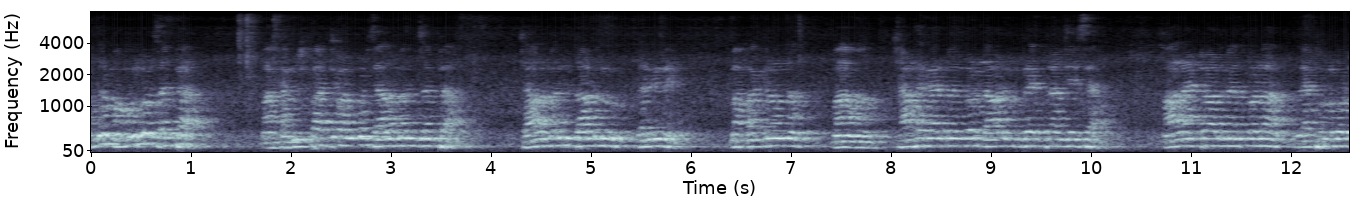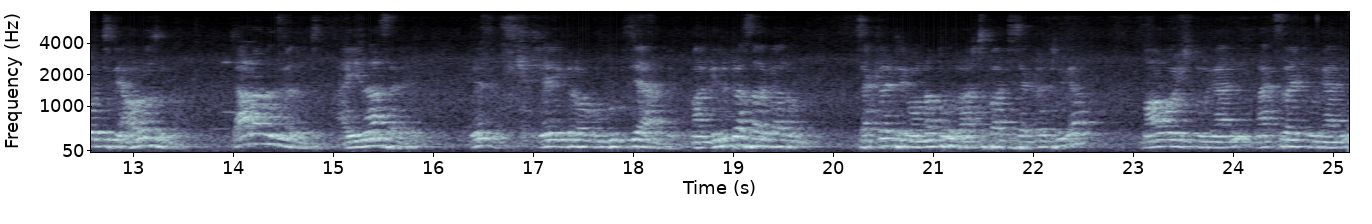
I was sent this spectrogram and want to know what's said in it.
అందరూ మమ్మల్ని కూడా చంపారు. మా కమ్యూనిస్ట్ పార్టీ వాళ్ళు కూడా చాలామంది చంపారు. చాలామంది దాడులు జరిగినాయి. మా పక్కన ఉన్న మా శాఖగారి మీద కూడా దాడులకు ప్రయత్నాలు చేశారు. మాలాంటి వాళ్ళ మీద కూడా లెటర్లు కూడా వచ్చినాయి. ఆ రోజుల్లో చాలామంది మీద వచ్చింది. అయినా సరే నేను ఇక్కడ ఒక గుర్తు చేయాలి మా గిరిప్రసాద్ గారు సెక్రటరీ ఉన్నప్పుడు రాష్ట్ర పార్టీ సెక్రటరీగా మావోయిస్టులు కానీ నక్సలైట్లు కానీ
